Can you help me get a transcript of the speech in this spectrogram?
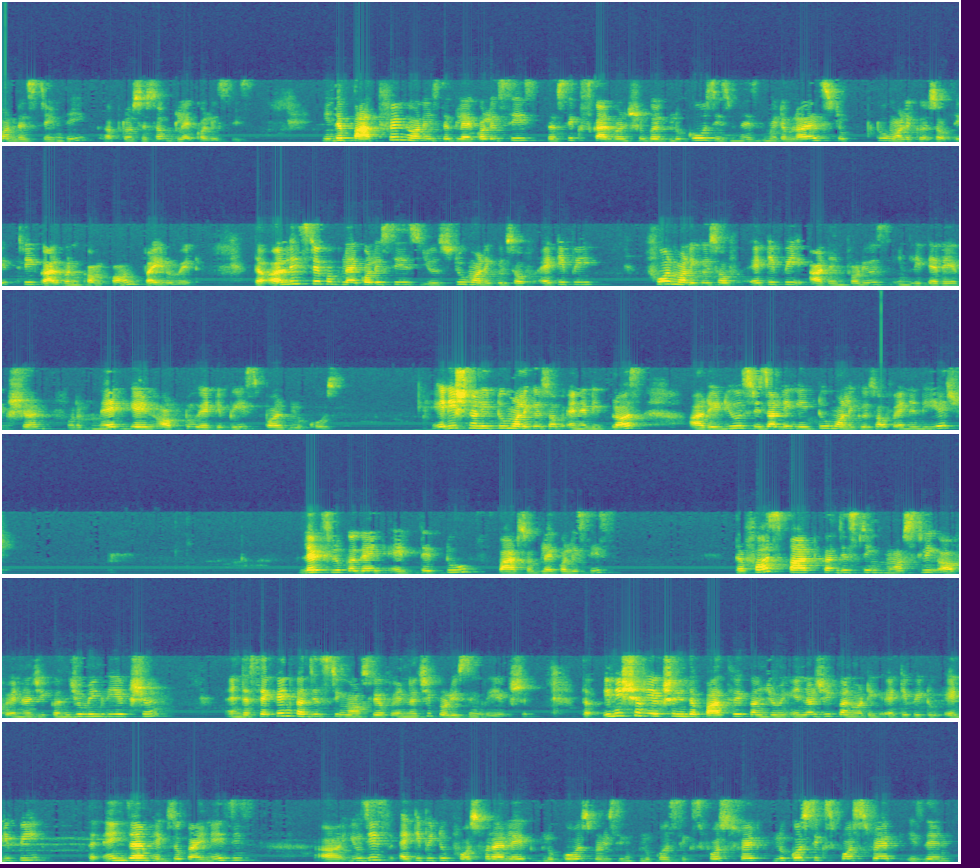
understand the uh, process of glycolysis. In the pathway known as the glycolysis, the 6-carbon sugar glucose is metabolized to two molecules of the 3-carbon compound pyruvate. The early step of glycolysis use two molecules of ATP. Four molecules of ATP are then produced in liter reaction for a net gain of 2 ATPs per glucose. Additionally, two molecules of NAD plus are reduced resulting in two molecules of NADH. Let's look again at the two parts of glycolysis. The first part consisting mostly of energy consuming reaction and the second consisting mostly of energy producing reaction. The initial reaction in the pathway consuming energy converting ATP to ADP, the enzyme hexokinase uh, uses ATP to phosphorylate glucose producing glucose 6-phosphate. Glucose 6-phosphate is then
